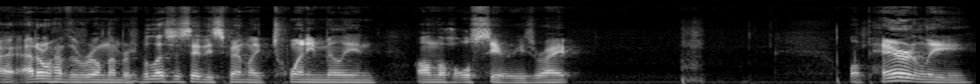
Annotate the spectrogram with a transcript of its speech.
I, I don't have the real numbers, but let's just say they spent like twenty million on the whole series, right? Well, apparently,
